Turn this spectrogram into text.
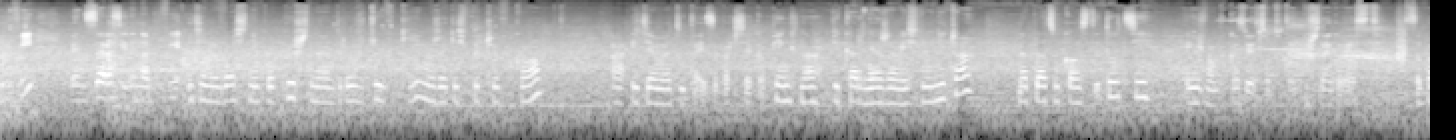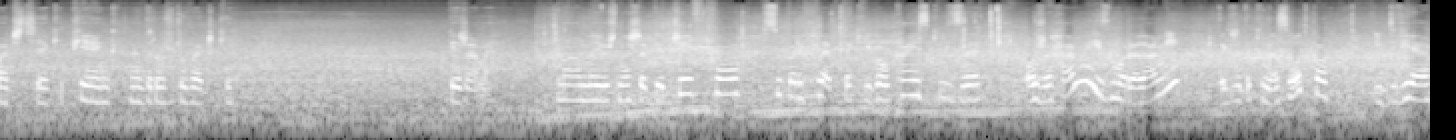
brwi, więc zaraz idę na brwi. Idziemy właśnie po pyszne drożdżówki, może jakieś pieczywko. A idziemy tutaj, zobaczcie jaka piękna piekarnia rzemieślnicza na Placu Konstytucji. I już Wam pokazuję co tutaj pysznego jest. Zobaczcie jakie piękne drożdżóweczki bierzemy. Mamy już nasze pieczywko, super chleb taki bałkański z orzechami i z morelami, także taki na słodko i dwie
